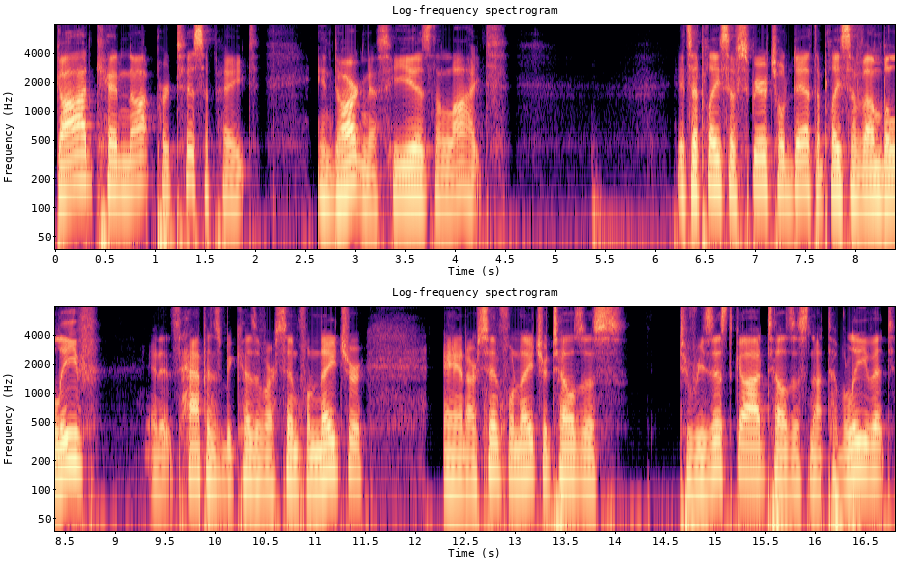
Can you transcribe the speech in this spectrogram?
God cannot participate in darkness, He is the light. It's a place of spiritual death, a place of unbelief, and it happens because of our sinful nature. And our sinful nature tells us to resist God, tells us not to believe it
